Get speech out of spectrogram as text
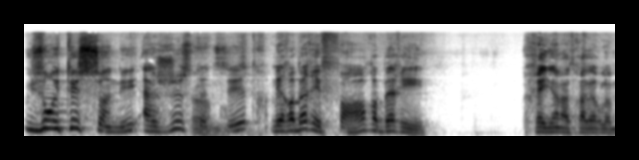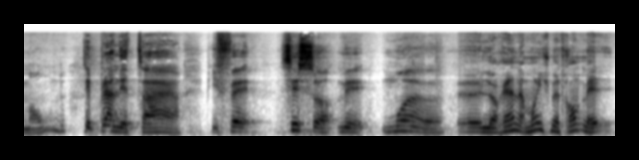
ils ont été sonnés à juste Ah, titre. Mais Robert est fort. Robert est rayonne à travers le monde. C'est planétaire. Puis il fait, c'est ça. Mais moi, euh, Euh, Lorraine, à moins que je me trompe, mais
